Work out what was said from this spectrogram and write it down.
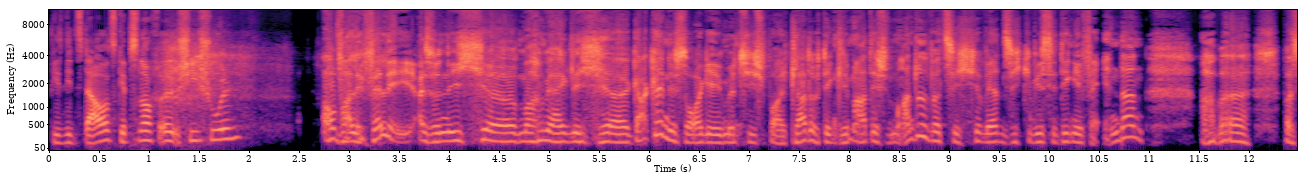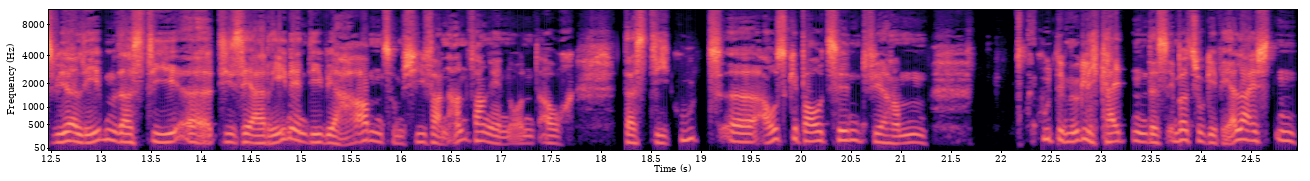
Wie sieht's da aus? Gibt's noch äh, Skischulen? Auf alle Fälle. Also ich äh, mache mir eigentlich äh, gar keine Sorge mit Skisport. Klar, durch den klimatischen Wandel wird sich, werden sich gewisse Dinge verändern. Aber was wir erleben, dass die, äh, diese Arenen, die wir haben zum Skifahren anfangen und auch, dass die gut äh, ausgebaut sind. Wir haben gute Möglichkeiten, das immer zu gewährleisten.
